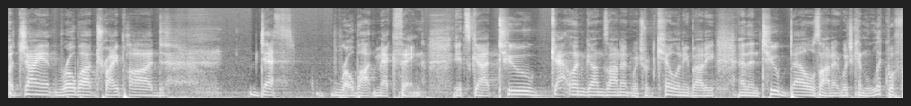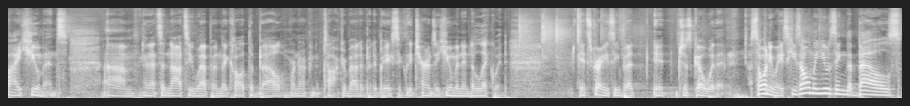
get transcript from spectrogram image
a giant robot tripod death robot mech thing. It's got two Gatling guns on it, which would kill anybody, and then two bells on it, which can liquefy humans. Um, and that's a Nazi weapon. They call it the bell. We're not going to talk about it, but it basically turns a human into liquid. It's crazy, but it just go with it. So, anyways, he's only using the bells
